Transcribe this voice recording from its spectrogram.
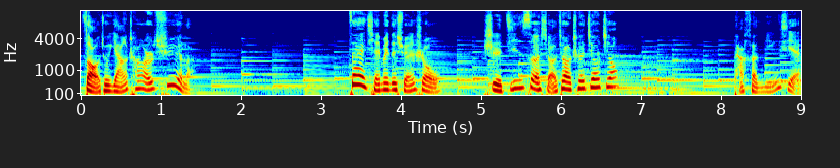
早就扬长而去了。再前面的选手是金色小轿车娇娇，他很明显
